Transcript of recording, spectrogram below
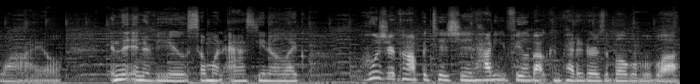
while. In the interview, someone asked, you know, like, who's your competition? How do you feel about competitors? Blah, blah, blah, blah.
